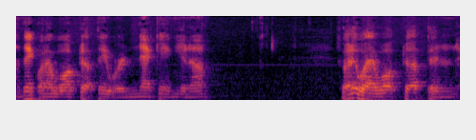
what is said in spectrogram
I think when I walked up, they were necking, you know. So anyway, I walked up and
